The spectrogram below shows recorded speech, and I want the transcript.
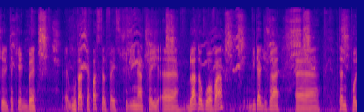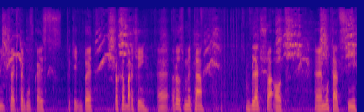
czyli tak jakby e, mutacja Pastel Face, czyli inaczej e, bladogłowa, widać, że e, ten policzek, ta główka jest tak jakby trochę bardziej e, rozmyta, bledsza od e, mutacji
